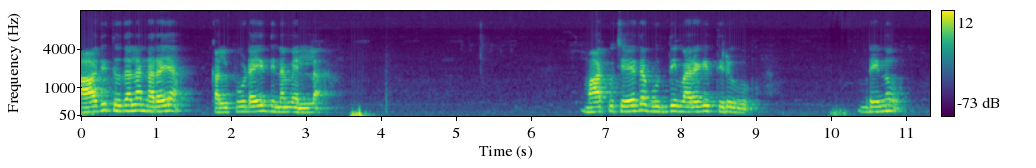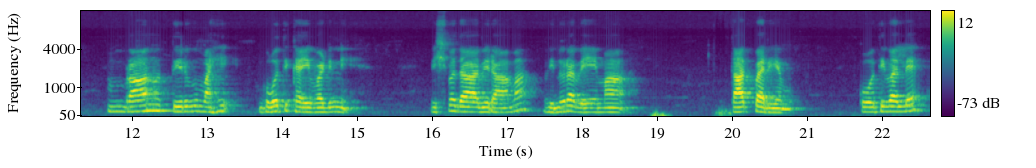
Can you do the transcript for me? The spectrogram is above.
ఆది తుదల నరయ కల్పుడై దినమెల్ల. మార్పు చేత బుద్ధి మరగి తిరుగు. మృను మ్రాను తిరుగు మహి గోతి కైవడిని విశ్వదావిరామ వినురవేమ. తాత్పర్యము. కోతి వల్లే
